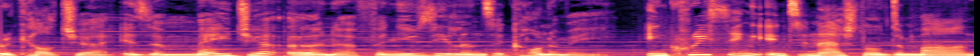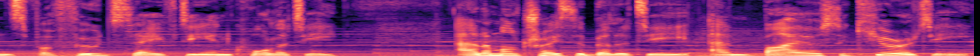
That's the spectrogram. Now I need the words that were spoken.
agriculture is a major earner for New Zealand's economy, increasing international demands for food safety and quality, animal traceability, and biosecurity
